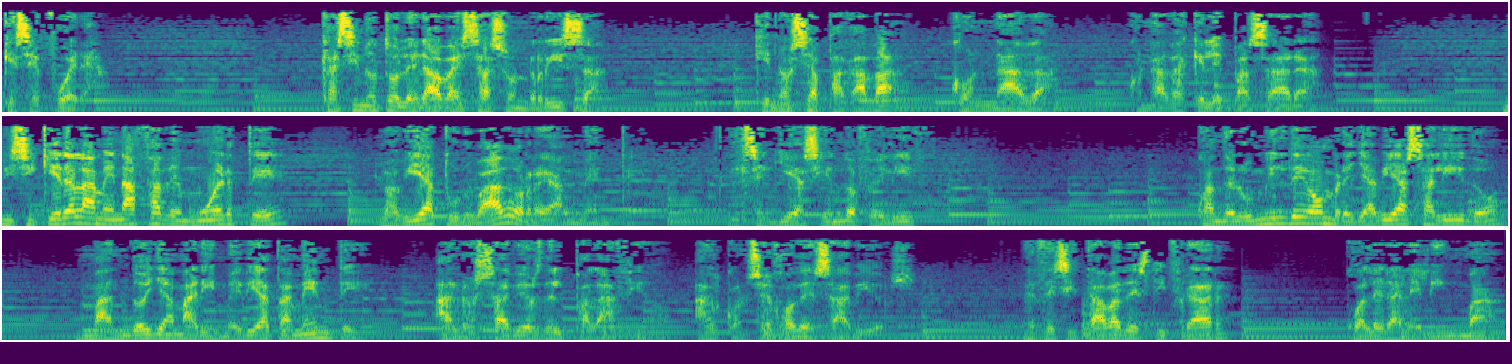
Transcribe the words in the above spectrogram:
que se fuera. Casi no toleraba esa sonrisa, que no se apagaba con nada, con nada que le pasara. Ni siquiera la amenaza de muerte lo había turbado realmente. Él seguía siendo feliz. Cuando el humilde hombre ya había salido, mandó llamar inmediatamente a los sabios del palacio, al Consejo de Sabios. Necesitaba descifrar cuál era el enigma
